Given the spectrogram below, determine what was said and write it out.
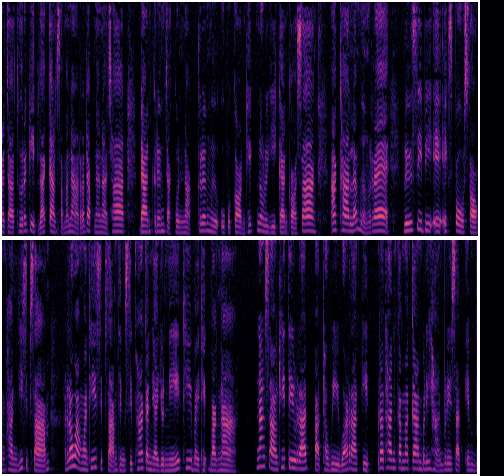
รจาธุรกิจและการสัมมนาระดับนานาชาติ ด้านเครื่องจักรกลหนัก เครื่องมืออุปกรณ์เทคโนโลยีการก่อสร้าง อาคารและเหมืองแร่ หรือ CBA Expo 2023 ระหว่างวันที่ 13-15 กันยายนนี้ที่ไบเทคบางนา นางสาวทิติรัตน์ปัทวีวรากิจ ประธานกรรมการบริหารบริษัท MB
